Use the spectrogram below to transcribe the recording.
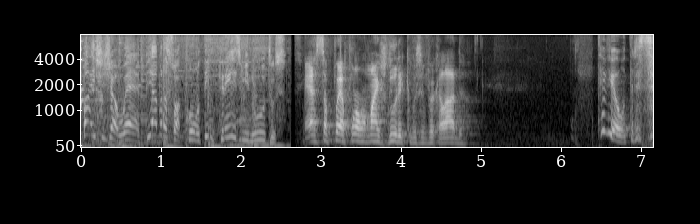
Baixe já o app e abra sua conta em 3 minutos. Essa foi a forma mais dura que você foi calada? Teve outras.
